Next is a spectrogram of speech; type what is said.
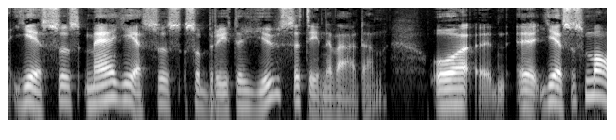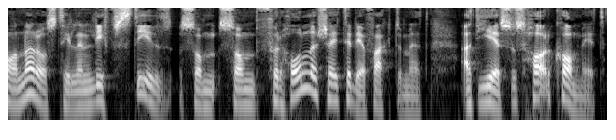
Jesus, med Jesus så bryter ljuset in i världen. Och eh, eh, Jesus manar oss till en livsstil som, som förhåller sig till det faktumet att Jesus har kommit,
